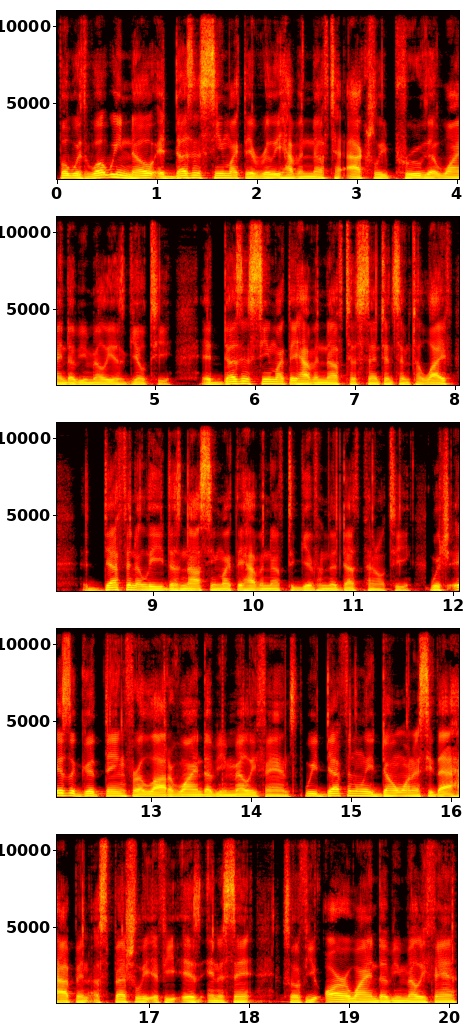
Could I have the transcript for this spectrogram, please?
but with what we know, it doesn't seem like they really have enough to actually prove that YNW Melly is guilty. It doesn't seem like they have enough to sentence him to life. It definitely does not seem like they have enough to give him the death penalty, which is a good thing for a lot of YNW Melly fans. We definitely don't want to see that happen, especially if he is innocent. So if you are a YNW Melly fan,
